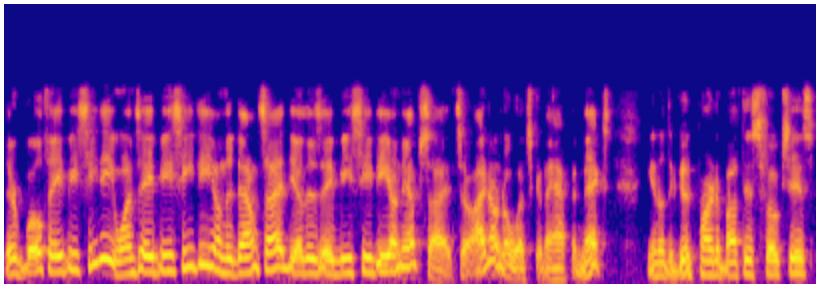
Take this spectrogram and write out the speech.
they're both ABCD. One's ABCD on the downside, the other's ABCD on the upside. So I don't know what's going to happen next. You know, the good part about this, folks, is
